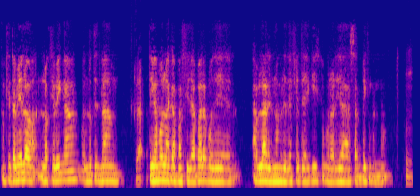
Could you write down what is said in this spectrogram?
Aunque también los que vengan pues no tendrán, digamos, la capacidad para poder hablar en nombre de FTX como lo haría Sam Beckman, ¿no? Hmm.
